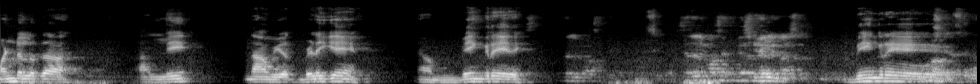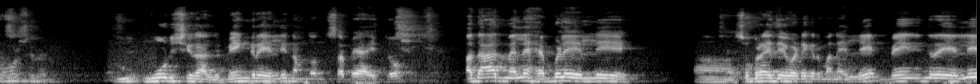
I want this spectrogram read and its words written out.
ಮಂಡಲದ ಅಲ್ಲಿ ನಾವು ಇವತ್ತು ಬೆಳಿಗ್ಗೆ ಬೇಂಗ್ರೆ ಬೇಂಗ್ರೆ ಮೂಡುಶಿರ ಅಲ್ಲಿ, ಬೇಂಗ್ರೆಯಲ್ಲಿ ನಮ್ದೊಂದು ಸಭೆ ಆಯಿತು. ಅದಾದಮೇಲೆ ಹೆಬ್ಬಳೆಯಲ್ಲಿ ಸುಬ್ರಾಯ ದೇವಡಿಗರ ಮನೆಯಲ್ಲಿ, ಬೇಂಗ್ರೆಯಲ್ಲಿ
